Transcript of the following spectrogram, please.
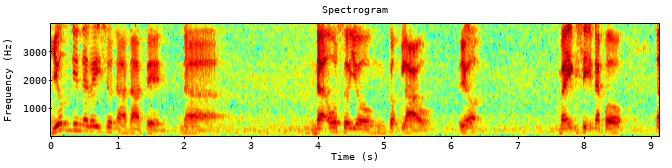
yung generation na natin na na uso yung tuklaw, yun, maigsi na po.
